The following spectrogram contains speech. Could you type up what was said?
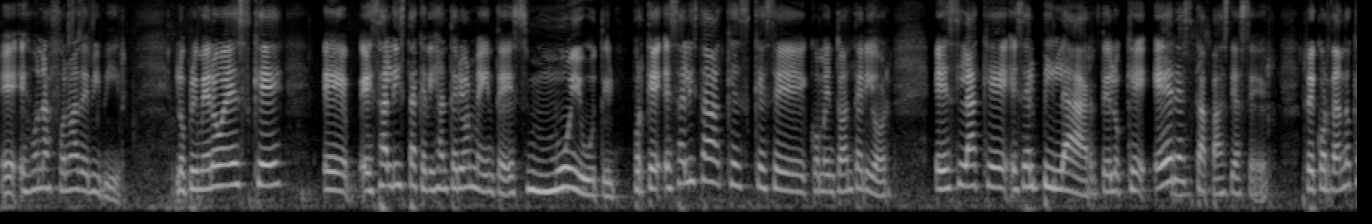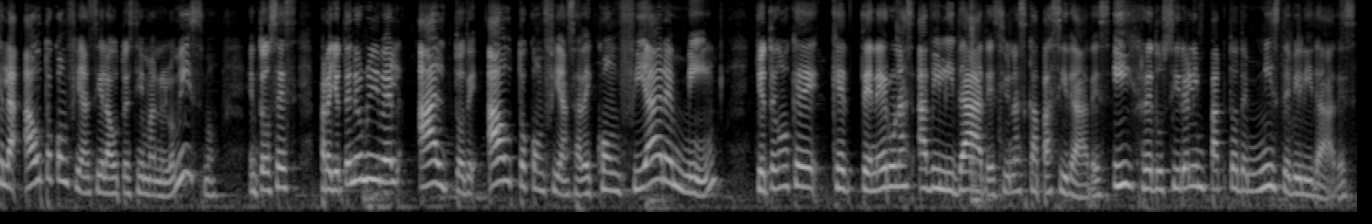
Eh, es una forma de vivir. Lo primero es que eh, esa lista que dije anteriormente es muy útil, porque esa lista que, es- que se comentó anterior es la que es el pilar de lo que eres capaz de hacer. Recordando que la autoconfianza y la autoestima no es lo mismo. Entonces, para yo tener un nivel alto de autoconfianza, de confiar en mí, yo tengo que, que tener unas habilidades y unas capacidades y reducir el impacto de mis debilidades.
